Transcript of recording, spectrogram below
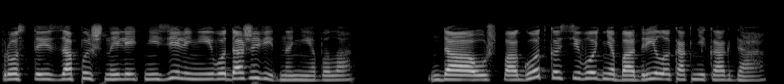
Просто из-за пышной летней зелени его даже видно не было. Да уж, погодка сегодня бодрила как никогда.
